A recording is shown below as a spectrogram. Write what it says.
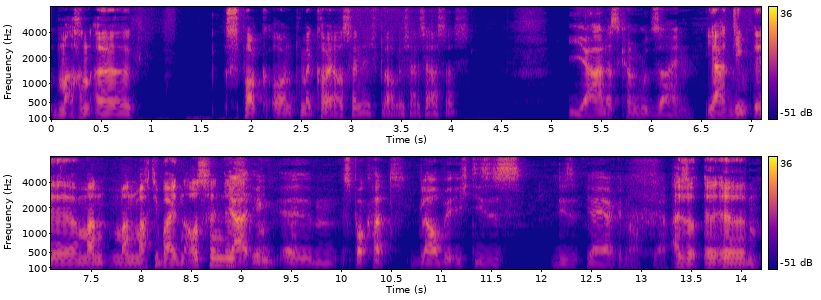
machen Spock und McCoy ausfindig, glaube ich, als erstes. Ja, das kann gut sein. Ja, die, äh, man, man macht die beiden ausfindig. Ja, irgend, ähm, Spock hat, glaube ich, dieses, diese, ja, ja, genau. Ja. Also, äh, ähm,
